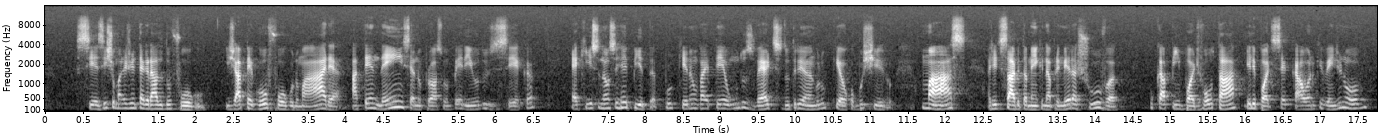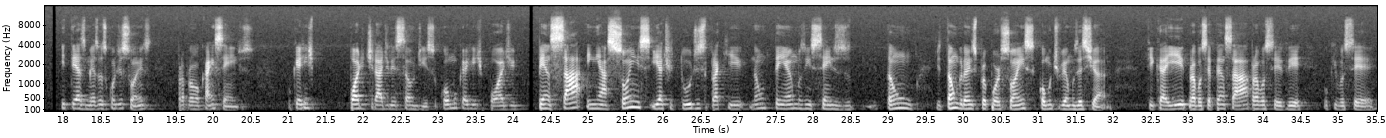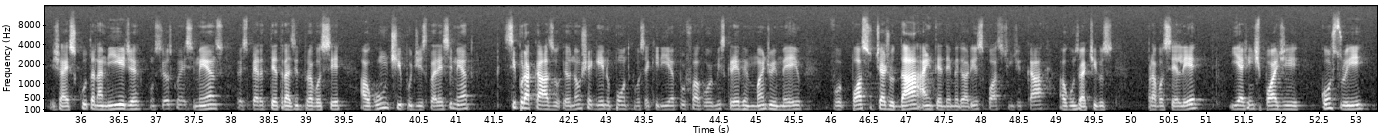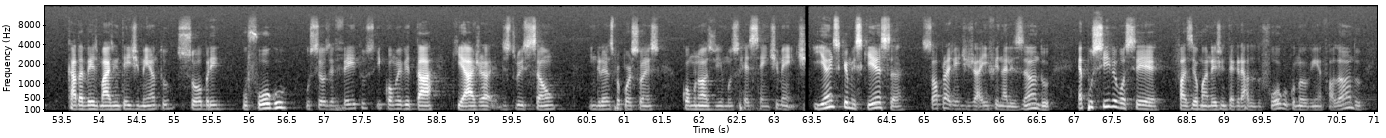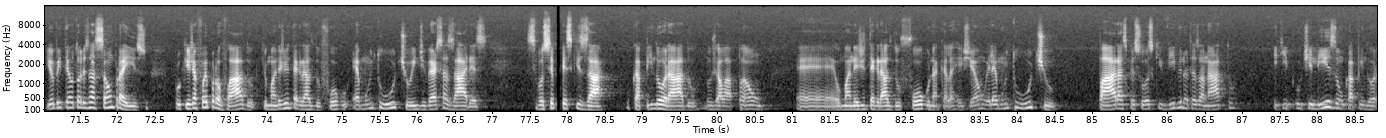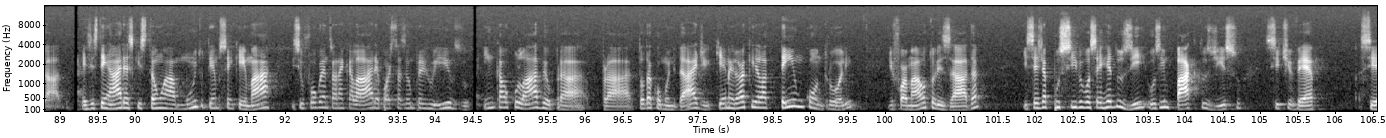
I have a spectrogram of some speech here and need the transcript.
se existe o manejo integrado do fogo e já pegou fogo numa área, a tendência no próximo período de seca é que isso não se repita, porque não vai ter um dos vértices do triângulo, que é o combustível. Mas a gente sabe também que na primeira chuva o capim pode voltar, ele pode secar o ano que vem de novo e ter as mesmas condições para provocar incêndios. O que a gente pode tirar de lição disso? Como que a gente pode pensar em ações e atitudes para que não tenhamos incêndios tão, de tão grandes proporções como tivemos este ano? Fica aí para você pensar, para você ver o que você já escuta na mídia, com seus conhecimentos. Eu espero ter trazido para você algum tipo de esclarecimento. Se por acaso eu não cheguei no ponto que você queria, por favor, me escreva, me mande um e-mail. Posso te ajudar a entender melhor isso, posso te indicar alguns artigos para você ler e a gente pode construir cada vez mais um entendimento sobre o fogo, os seus efeitos e como evitar que haja destruição em grandes proporções como nós vimos recentemente. E antes que eu me esqueça, só para a gente já ir finalizando, é possível você fazer o manejo integrado do fogo, como eu vinha falando, e obter autorização para isso, porque já foi provado que o manejo integrado do fogo é muito útil em diversas áreas. Se você pesquisar o capim dourado no Jalapão, é, o manejo integrado do fogo naquela região, ele é muito útil para as pessoas que vivem no artesanato e que utilizam o capim dourado. Existem áreas que estão há muito tempo sem queimar e se o fogo entrar naquela área pode trazer um prejuízo incalculável para toda a comunidade, que é melhor que ela tenha um controle de forma autorizada e seja possível você reduzir os impactos disso se tiver se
